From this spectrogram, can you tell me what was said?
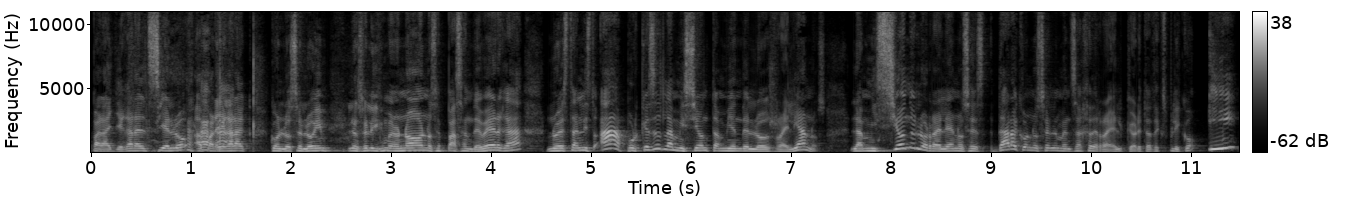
para llegar al cielo, a- para llegar a- con los Elohim. Y los Elohim dijeron, no, no se pasen de verga, no están listos. Ah, porque esa es la misión también de los raelianos. La misión de los raelianos es dar a conocer el mensaje de Israel, que ahorita te explico, y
